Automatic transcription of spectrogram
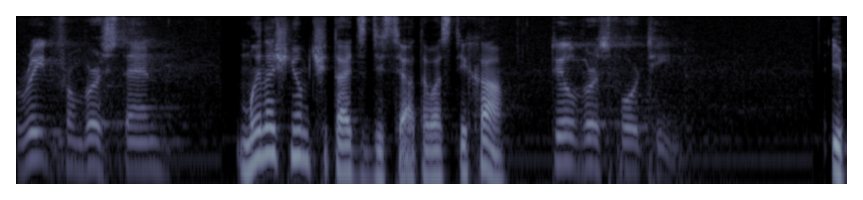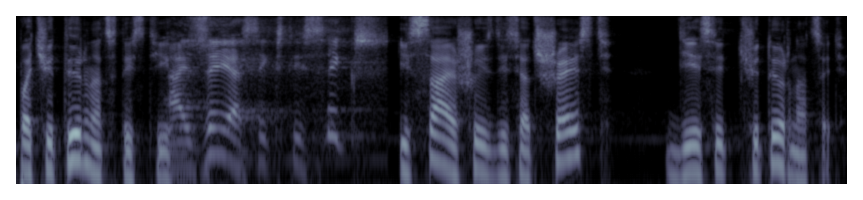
read from verse 10 Мы начнем читать с 10 стиха till verse 14. и по 14 стих. Isaiah 66. Исайя 66, 10, 14.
